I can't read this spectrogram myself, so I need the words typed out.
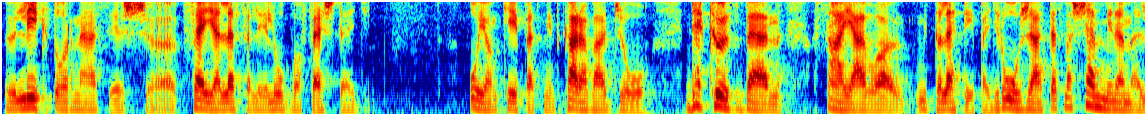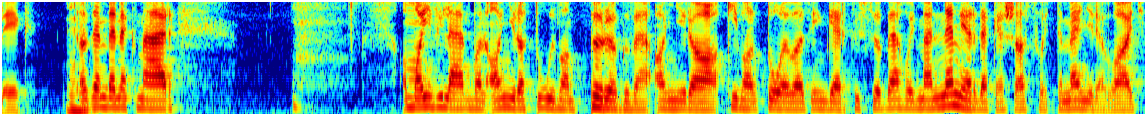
légtornász és fejjel lefelé lógva fest egy olyan képet, mint Caravaggio, de közben a szájával, mint a letép egy rózsát, tehát már semmi nem elég. Uh-huh. Az embernek már a mai világban annyira túl van pörögve, annyira ki van tolva az inger küszöbe, hogy már nem érdekes az, hogy te mennyire vagy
